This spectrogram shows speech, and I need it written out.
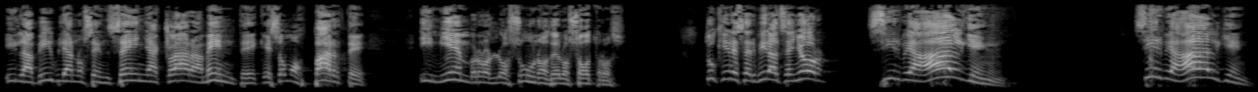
Y la Biblia nos enseña claramente que somos parte y miembros los unos de los otros. ¿Tú quieres servir al Señor? Sirve a alguien. Sirve a alguien.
